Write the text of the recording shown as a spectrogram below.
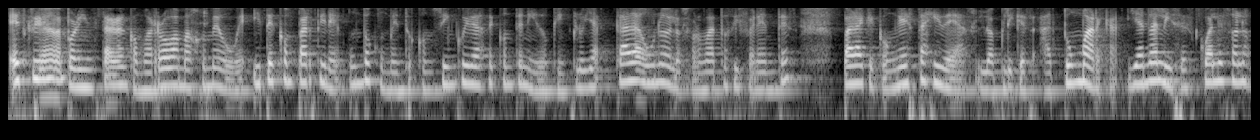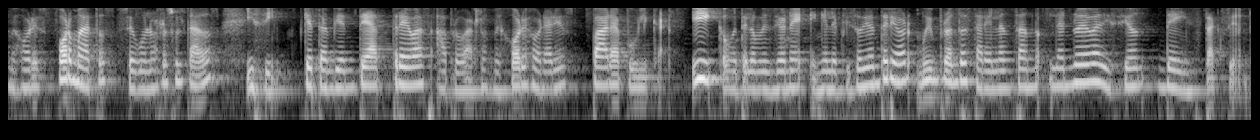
Escríbeme por Instagram como arroba majomv y te compartiré un documento con cinco ideas de contenido que incluya cada uno de los formatos diferentes para que con estas ideas lo apliques a tu marca y analices cuáles son los mejores formatos según los resultados y sí, que también te atrevas a probar los mejores horarios para publicar. Y como te lo mencioné en el episodio anterior, muy pronto estaré lanzando la nueva edición de Instacción,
